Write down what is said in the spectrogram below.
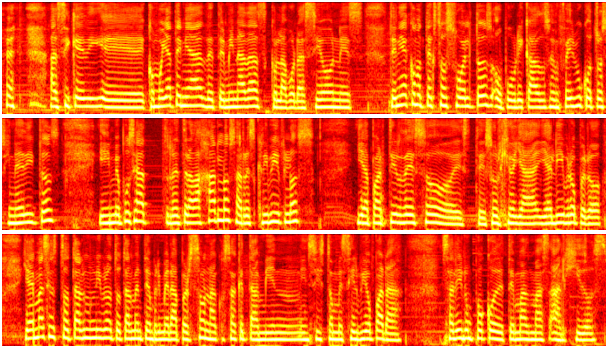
Así que eh, como ya tenía determinadas colaboraciones, tenía como textos sueltos o publicados en Facebook, otros inéditos, y me puse a retrabajarlos, a reescribirlos, y a partir de eso este, surgió ya, ya el libro, pero y además es total, un libro totalmente en primera persona, cosa que también, insisto, me sirvió para salir un poco de temas más álgidos.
